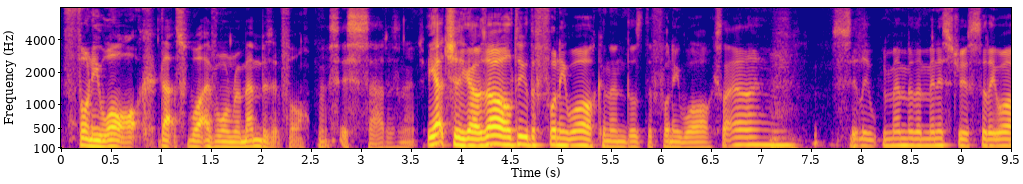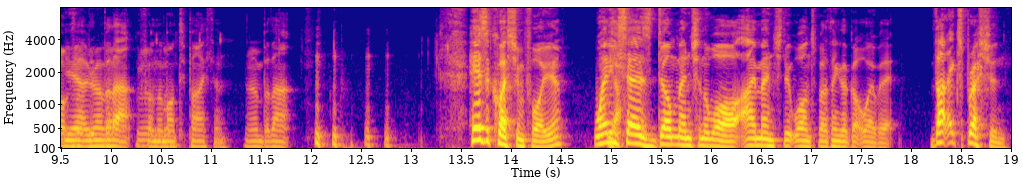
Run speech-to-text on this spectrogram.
funny walk, that's what everyone remembers it for. That's it's sad, isn't it? He actually goes, "Oh, I'll do the funny walk," and then does the funny walk. It's like, oh, silly. Remember the Ministry of Silly Walks? Yeah, did remember that, from the Monty Python. Remember that. Here's a question for you. When Yeah. he says "Don't mention the war," I mentioned it once, but I think I got away with it. That expression,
